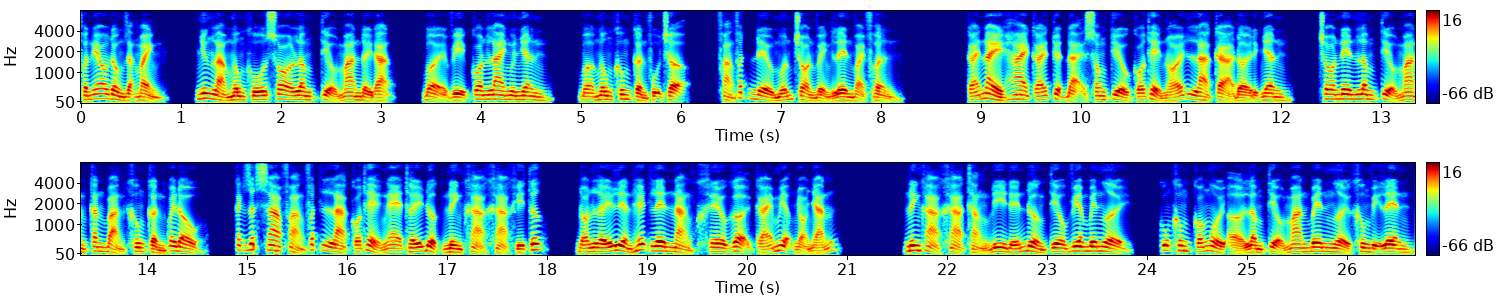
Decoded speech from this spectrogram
phần eo đồng dạng mảnh, nhưng là mông khố so Lâm Tiểu Man đầy đạn, bởi vì con lai nguyên nhân, bờ mông không cần phụ trợ, phảng phất đều muốn tròn vểnh lên vài phần. Cái này hai cái tuyệt đại song tiểu có thể nói là cả đời địch nhân, cho nên Lâm Tiểu Man căn bản không cần quay đầu, cách rất xa phảng phất là có thể nghe thấy được Ninh Khả Khả khí tức, đón lấy liền hết lên nàng khêu gợi cái miệng nhỏ nhắn. Ninh Khả Khả thẳng đi đến đường tiêu viêm bên người, cũng không có ngồi ở Lâm Tiểu Man bên người không vị lên,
